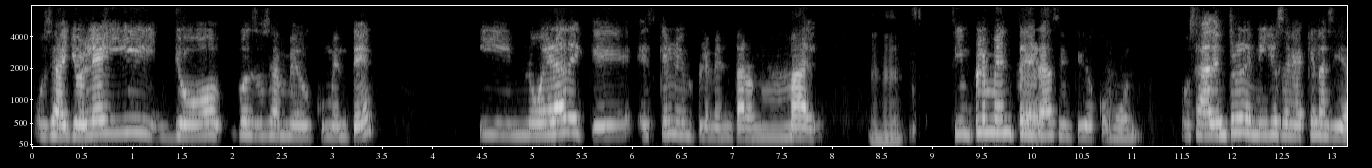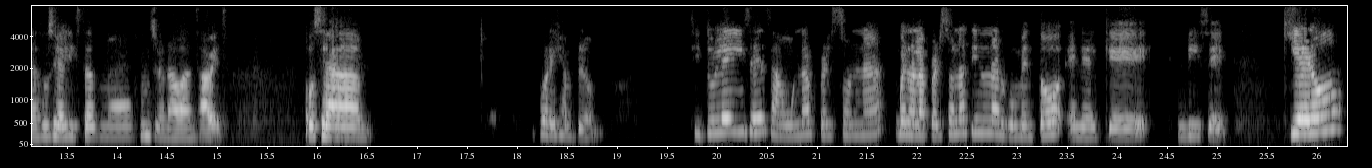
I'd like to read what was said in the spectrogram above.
O sea, yo leí, yo, pues, o sea, me documenté y no era de que es que lo implementaron mal. Simplemente era sentido común. O sea, dentro de mí yo sabía que las ideas socialistas no funcionaban, ¿sabes? O sea, por ejemplo, si tú le dices a una persona, bueno, la persona tiene un argumento en el que dice, quiero,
